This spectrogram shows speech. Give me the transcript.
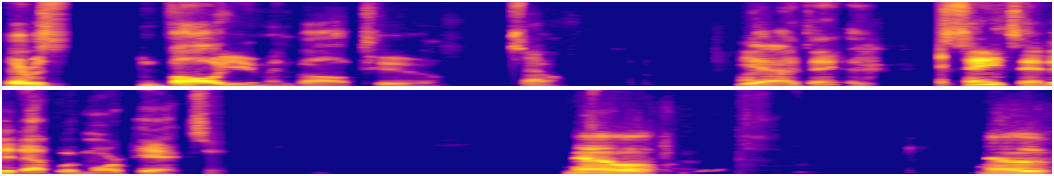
there was volume involved too. So yeah, I think the Saints ended up with more picks. No, no,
